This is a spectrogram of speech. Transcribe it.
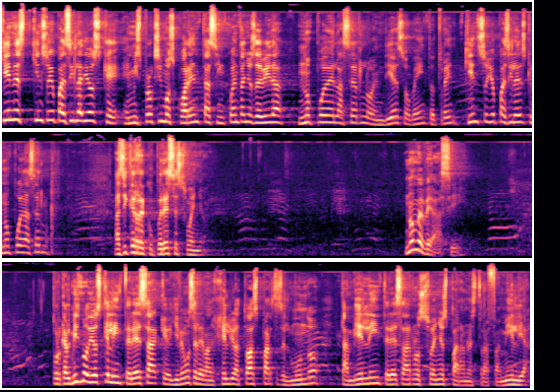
¿quién, soy yo para decirle a Dios que en mis próximos 40, 50 años de vida no puede hacerlo en 10 o 20 o 30? ¿Quién soy yo para decirle a Dios que no puede hacerlo? Así que recuperé ese sueño. No me vea así. Porque al mismo Dios que le interesa que llevemos el Evangelio a todas partes del mundo, también le interesa darnos sueños para nuestra familia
